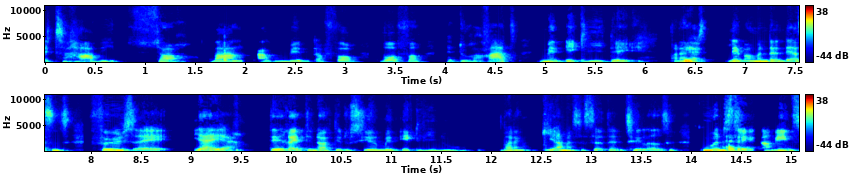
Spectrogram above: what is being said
at så har vi så mange argumenter for, hvorfor at du har ret, men ikke lige i dag. Hvordan ja. slipper man den der sådan, følelse af, ja ja, det er rigtigt nok det du siger, men ikke lige nu. Hvordan giver man sig selv den tilladelse? Uanset altså, om ens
